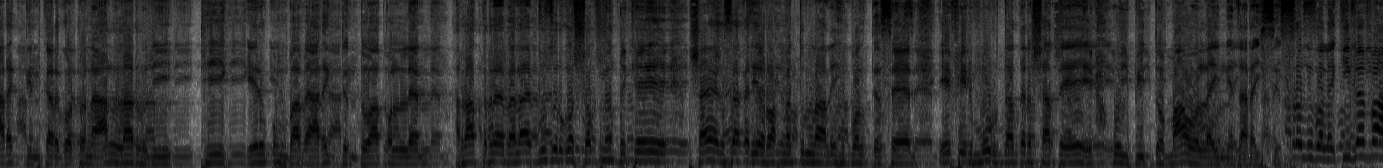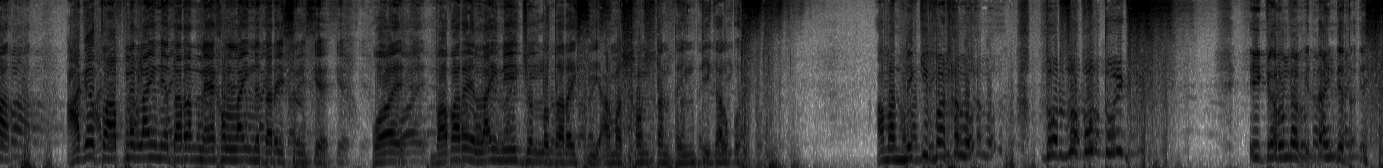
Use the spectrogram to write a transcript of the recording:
আরেক দিনকার ঘটনা, আল্লাহর ওলি ঠিক এরকম ভাবে আরেকদিন দোয়া করলেন। রাত্রে বেলায় বুজুর্গ স্বপ্ন দেখে শায়েখ জাকারিয়া রহমাতুল্লাহ আলাইহি বলতেছেন এ ফির মুর্দাদের সাথে ওই বৃদ্ধ মা ও লাইনে দাঁড়াইছে। রলি বলে, কি ব্যাপার? আগে তো আপনি লাইনে দাঁড়ান না, এখন লাইনে দাঁড়াইছেন কে? কয়, বাবারে, লাইনে এই জন্য দাঁড়াইছি, আমার সন্তানটা ইন্তিকাল করছে। আমার নেকি পাঠানো দরজা বন্ধ হয়ে। এই কারণে আমি লাইনে দাঁড়াইছি।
